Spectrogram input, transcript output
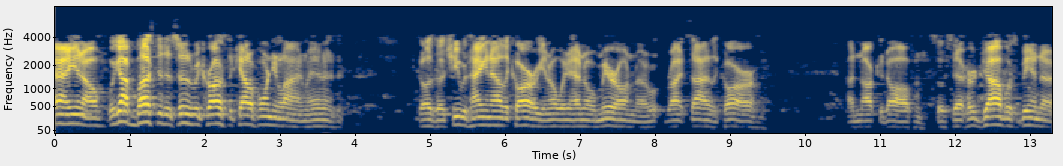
Uh, you know, we got busted as soon as we crossed the California line, man. Because uh, she was hanging out of the car, you know, we didn't have no mirror on the right side of the car. I knocked it off, and so her job was being a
